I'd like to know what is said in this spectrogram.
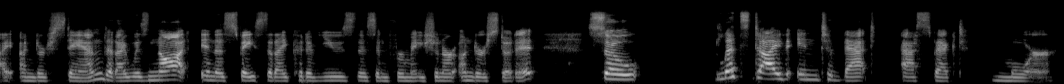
I understand that I was not in a space that I could have used this information or understood it. So let's dive into that aspect more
